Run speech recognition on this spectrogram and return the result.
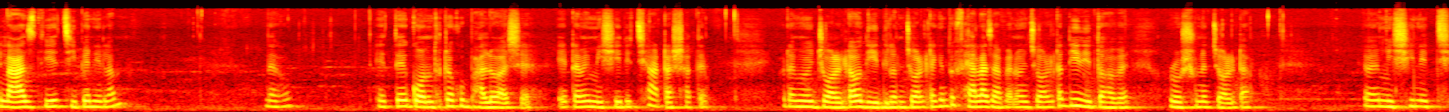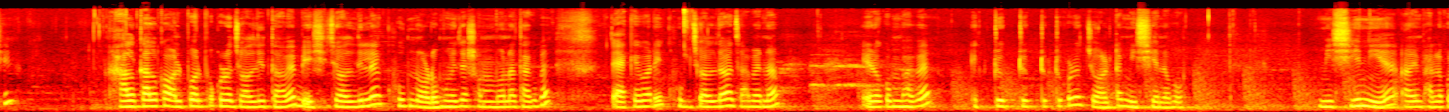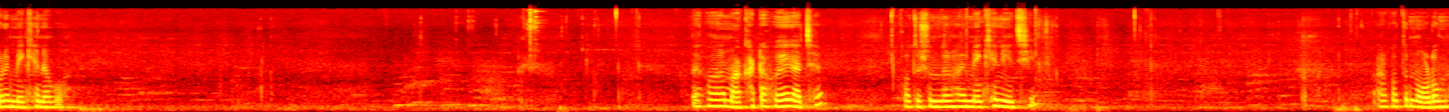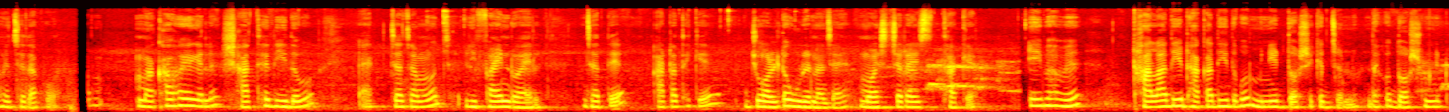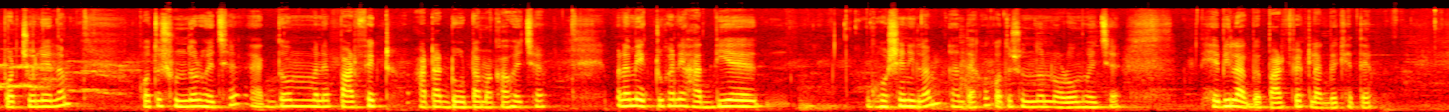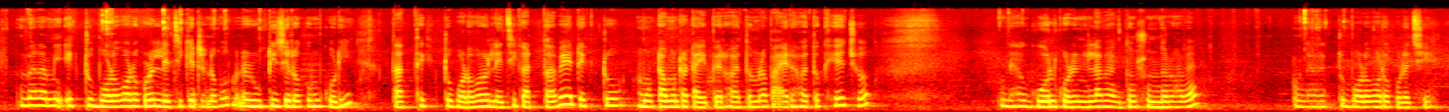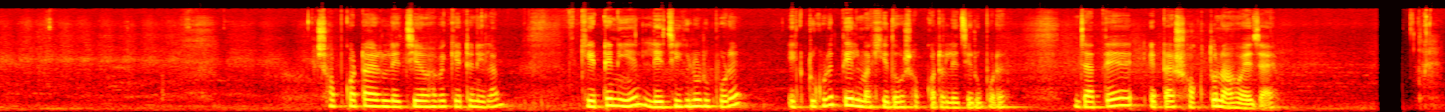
গ্লাস দিয়ে চিপে নিলাম। দেখো, এতে গন্ধটা খুব ভালো আসে। এটা আমি মিশিয়ে দিচ্ছি আটার সাথে। এবার আমি ওই জলটাও দিয়ে দিলাম। জলটা কিন্তু ফেলা যাবে না, ওই জলটা দিয়ে দিতে হবে রসুনের জলটা। মিশিয়ে নিচ্ছি। হালকা হালকা অল্প অল্প করে জল দিতে হবে। বেশি জল দিলে খুব নরম হয়ে যাওয়ার সম্ভাবনা থাকবে। তো একেবারেই খুব জল দেওয়া যাবে না। এরকমভাবে একটু একটু একটু একটু করে জলটা মিশিয়ে নেব। মিশিয়ে নিয়ে আমি ভালো করে মেখে নেব। দেখো আমার মাখাটা হয়ে গেছে। কত সুন্দরভাবে মেখে নিয়েছি। আর কত নরম হয়েছে, দেখো। মাখা হয়ে গেলে সাথে দিয়ে দেবো এক চা চামচ রিফাইন্ড অয়েল যাতে আটা থেকে জলটা উড়ে না যায় ময়েশ্চারাইজ থাকে। এইভাবে থালা দিয়ে ঢাকা দিয়ে দেবো মিনিট দশেকের জন্য। দেখো, দশ মিনিট পর চলে এলাম। কত সুন্দর হয়েছে, একদম মানে পারফেক্ট আটার ডোটা মাখা হয়েছে। মানে আমি একটুখানি হাত দিয়ে ঘষে নিলাম, আর দেখো কত সুন্দর নরম হয়েছে। হেভি লাগবে পারফেক্ট লাগবে খেতে। এবার আমি একটু বড় বড় করে লেচি কেটে নেব মানে রুটি যেরকম করি, তার থেকে একটু বড় বড় লেচি কাটতে হবে। এটা একটু মোটা মোটা টাইপের হয়, তোমরা বাইরে হয়তো খেয়েছো। দেখো, গোল করে নিলাম, একদম সুন্দরভাবে একটু বড় বড় করেছি। সব কটা লেচি এভাবে কেটে নিলাম। কেটে নিয়ে লেচিগুলোর উপরে একটু করে তেল মাখিয়ে দেবো সব কটা লেচির উপরে, যাতে এটা শক্ত না হয়ে যায়।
